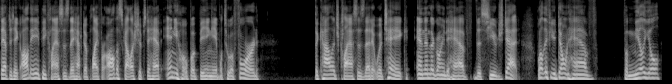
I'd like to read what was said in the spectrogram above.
they have to take all the AP classes, they have to apply for all the scholarships to have any hope of being able to afford the college classes that it would take, and then they're going to have this huge debt. Well, if you don't have familial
